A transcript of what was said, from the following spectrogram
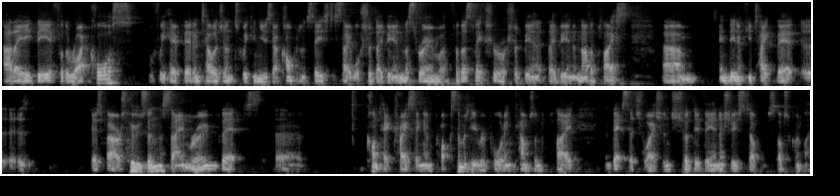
are they there for the right course? If we have that intelligence, we can use our competencies to say, well, should they be in this room for this lecture or should they be in another place? Um, and then if you take that uh, as, as, far as who's in the same room, that uh, contact tracing and proximity reporting comes into play in that situation should there be an issue sub- subsequently.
